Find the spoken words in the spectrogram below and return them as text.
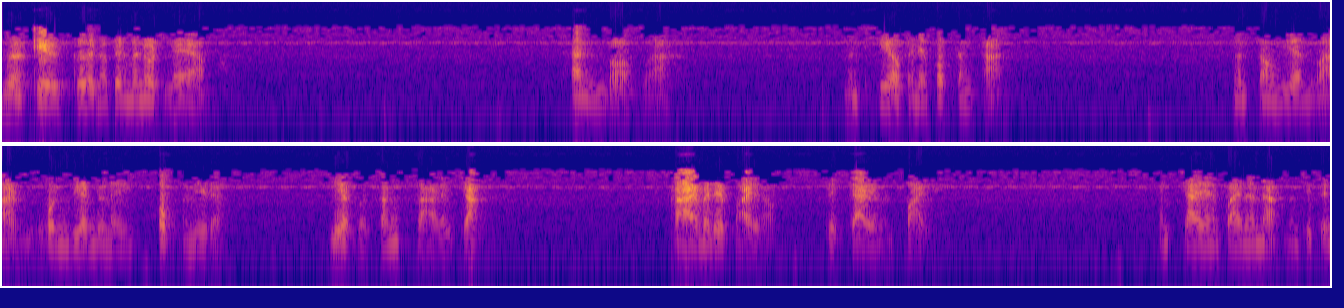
เมื่อเกิดเกิดมาเป็นมนุษย์แล้ว ท่านบอกว่า มันเที่ยวไปในภพต่าง ๆ มันต้องเวียนว่ายวนเวียนอยู่ในภพอันนี้แหละ เรียกว่าสังสารจักรกายไม่ได้ไปหรอกแต่ใจมันไป มันใจมันไปนั้นน่ะ มันที่เป็น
